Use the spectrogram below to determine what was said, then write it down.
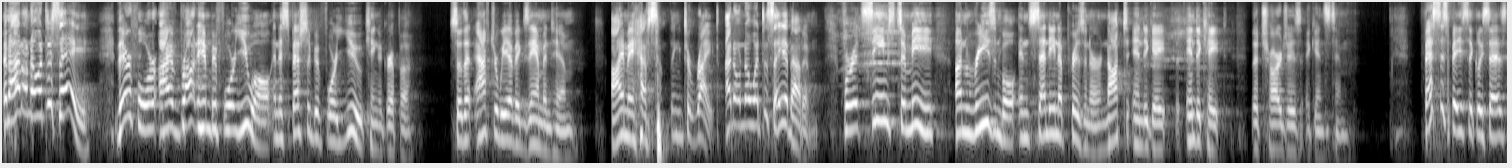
and I don't know what to say. Therefore, I have brought him before you all, and especially before you, King Agrippa, so that after we have examined him, I may have something to write. I don't know what to say about him. For it seems to me unreasonable in sending a prisoner not to indicate, indicate the charges against him. Festus basically says,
